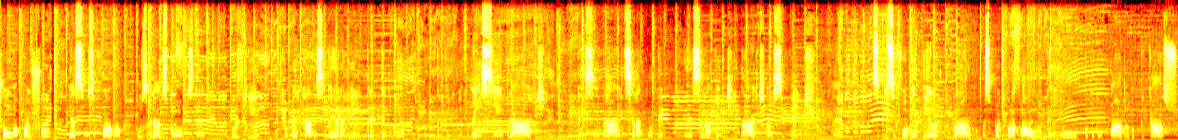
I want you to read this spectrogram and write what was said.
show após show. E assim se formam os grandes nomes, né? Porque o que o mercado espera é entretenimento. Nem sempre a arte, nem sempre a arte será é, será vendida. A arte não se vende. Né? E se for vendê-la, claro, você pode falar, Paulo, tem o. Por que, que um quadro do Picasso,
